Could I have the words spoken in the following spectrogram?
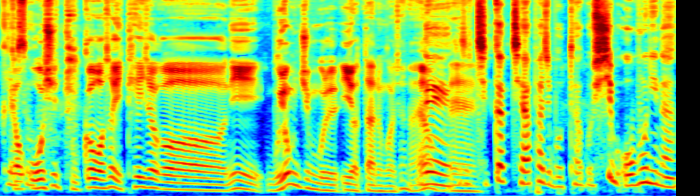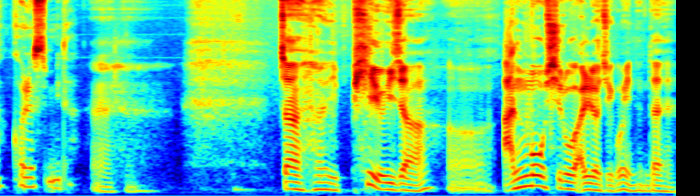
그래서 그러니까 옷이 두꺼워서 이 테이저건이 무용지물이었다는 거잖아요. 네, 그래서 즉각 제압하지 못하고 15분이나 걸렸습니다. 에헤. 자, 이 피의자 어, 안모 씨로 알려지고 있는데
